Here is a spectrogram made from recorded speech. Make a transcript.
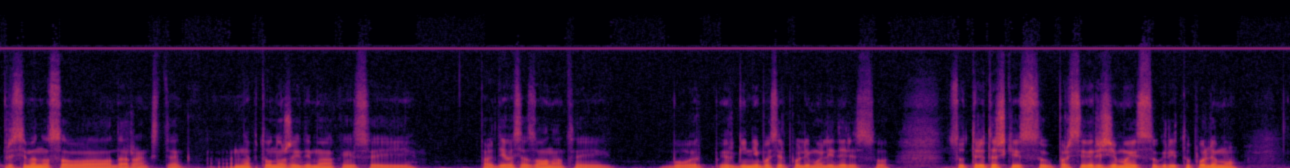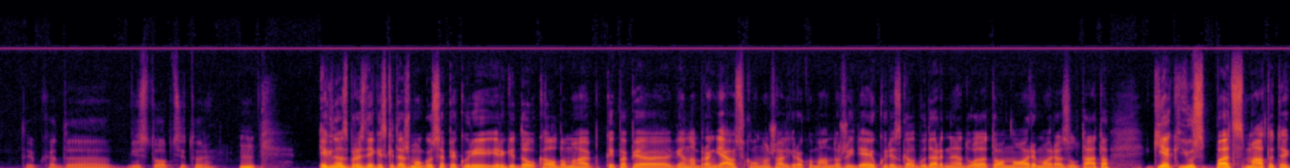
prisimenu savo dar anksti Neptūno žaidimą, kai jisai pradėjo sezoną, tai buvo ir, ir gynybos, ir polimo lyderis su, su tritaškiais, su prasiveržimais, su greitu polimu. Taip kad uh, jis tų opcijų turi. Mm. Ignas Brasdėkis, kitas žmogus, apie kurį irgi daug kalbama, kaip apie vieną brangiausių Kauno Žalgėrio komandos žaidėjų, kuris galbūt dar neduoda to norimo rezultato. Kiek jūs pats matote,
